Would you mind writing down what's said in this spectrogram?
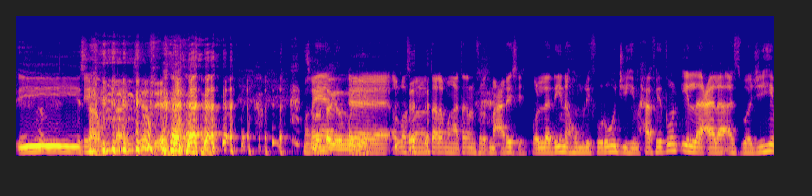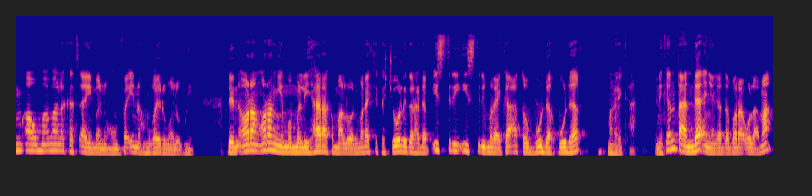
Ih, ya. Makanya eh, Allah SWT mengatakan dalam surat Ma'arij ya, "Walladzina hum li furujihim hafizun illa ala azwajihim aw ma malakat aymanuhum fa innahum ghairu malumin." Dan orang-orang yang memelihara kemaluan mereka kecuali terhadap istri-istri mereka atau budak-budak mereka. Ini kan tandanya kata para ulama,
